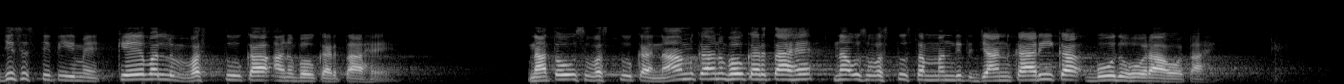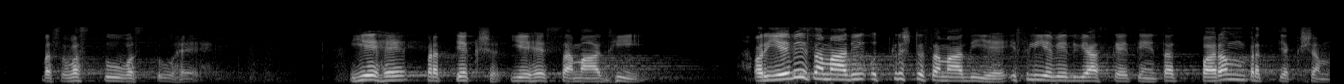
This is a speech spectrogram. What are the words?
जिस स्थिति में केवल वस्तु का अनुभव करता है। ना तो उस वस्तु का नाम का अनुभव करता है, ना उस वस्तु संबंधित जानकारी का बोध हो रहा होता है। बस वस्तु वस्तु है। ये है प्रत्यक्ष, ये है समाधि। और ये भी समाधि, उत्कृष्ट समाधि है, इसलिए वेद व्यास कहते हैं तत्परम प्रत्यक्षम।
